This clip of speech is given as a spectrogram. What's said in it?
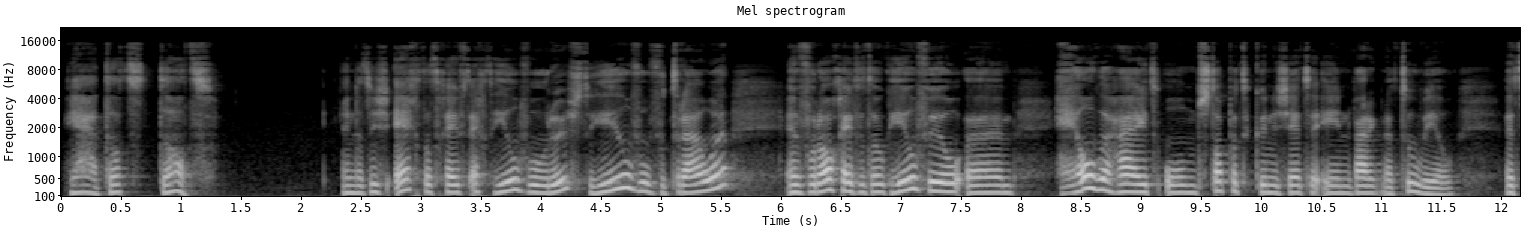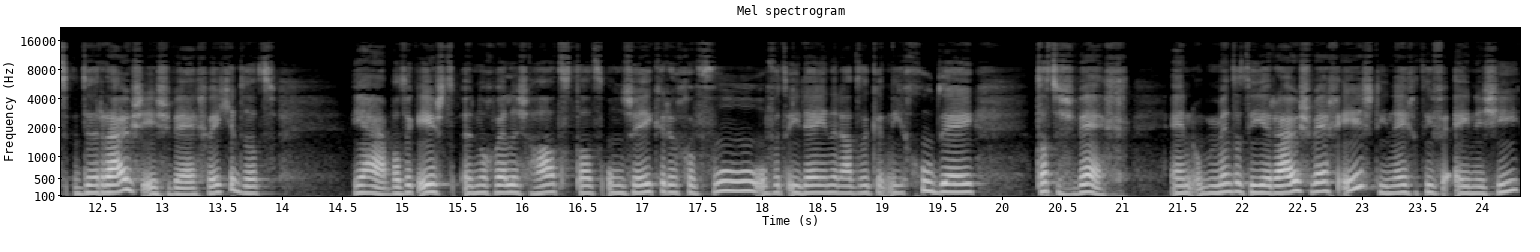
ja, dat, dat. En dat is echt, dat geeft echt heel veel rust, heel veel vertrouwen. En vooral geeft het ook heel veel um, helderheid om stappen te kunnen zetten in waar ik naartoe wil. Het, de ruis is weg, weet je, dat, ja, wat ik eerst eh, nog wel eens had, dat onzekere gevoel of het idee inderdaad dat ik het niet goed deed, dat is weg. En op het moment dat die ruis weg is, die negatieve energie,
